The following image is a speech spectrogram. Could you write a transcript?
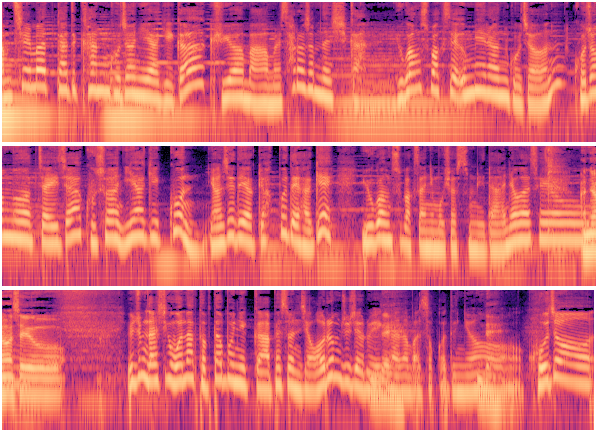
감칠맛 가득한 고전 이야기가 귀와 마음을 사로잡는 시간. 유광수 박사의 은밀한 고전, 고전무학자이자 구수한 이야기꾼, 연세대학교 학부대학의 유광수 박사님 모셨습니다. 안녕하세요. 안녕하세요. 요즘 날씨가 워낙 덥다 보니까 앞에서 이제 얼음 주제로 얘기 네. 나눠봤었거든요. 네. 고전,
